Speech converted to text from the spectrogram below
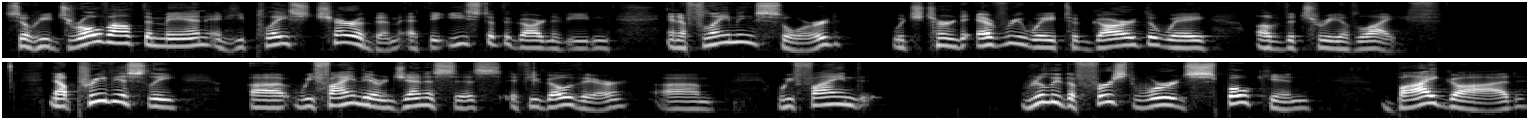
So he drove out the man, and he placed cherubim at the east of the Garden of Eden, and a flaming sword, which turned every way to guard the way of the tree of life. Now, previously, uh, we find there in Genesis, if you go there, um, we find really the first words spoken by God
